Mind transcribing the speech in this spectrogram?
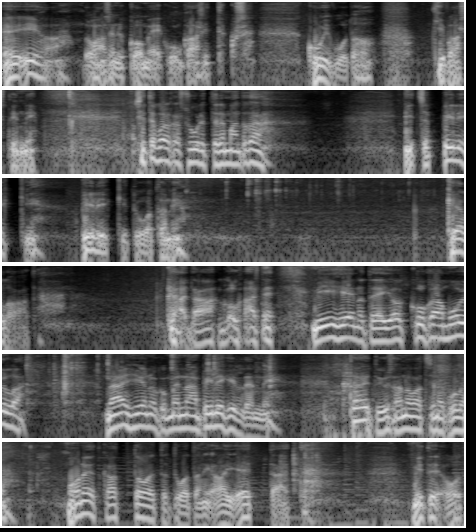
Ei ihan. Onhan se nyt komea kuukaa sitten, kun se kuivuu tuohon kivasti. Niin. Sitten voi alkaa suunnittelemaan tätä itse pilikki, pilikki tuota, niin kelaa tähän. Kyllä tämä kukaan niin hieno, ei ole kukaan muilla näin hieno, kun mennään pilikille, niin täytyy sanoa, että siinä kuule monet katsoo, että tuota, niin ai että, että miten oot.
